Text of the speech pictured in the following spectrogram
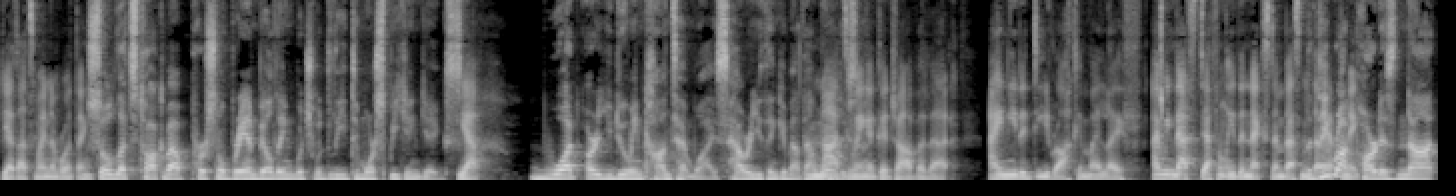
Yeah, that's my number one thing. So, let's talk about personal brand building, which would lead to more speaking gigs. Yeah, What are you doing content wise? How are you thinking about that? I'm not doing a good job of that. I need a D Rock in my life. I mean, that's definitely the next investment that I D Rock part is not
